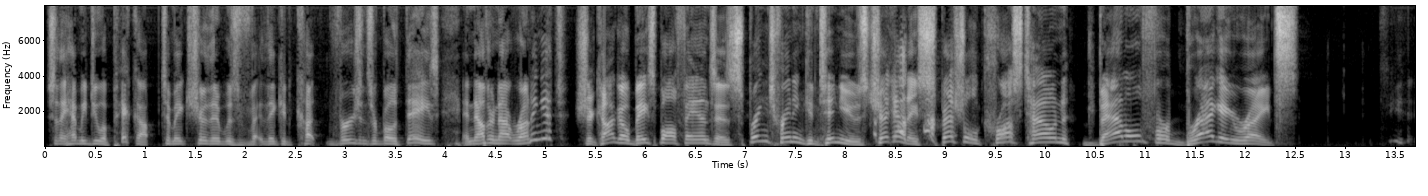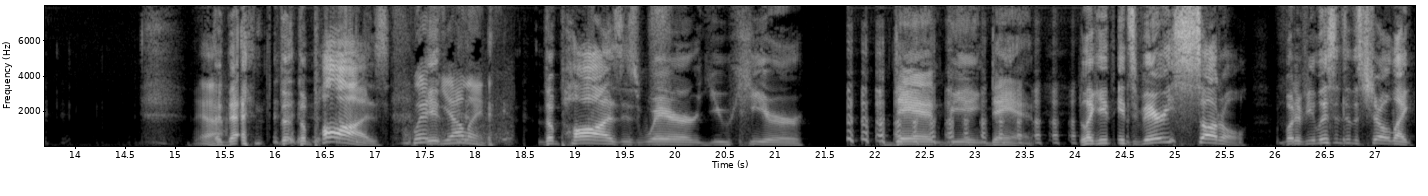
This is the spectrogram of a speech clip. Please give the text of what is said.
so they had me do a pickup to make sure that it was they could cut versions for both days, and now they're not running it. Chicago baseball fans, as spring training continues, check out a special crosstown battle for bragging rights. Yeah. Uh, that, the the pause. Quit is- yelling. The pause is where you hear Dan being Dan. Like it, it's very subtle. But if you listen to the show, like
